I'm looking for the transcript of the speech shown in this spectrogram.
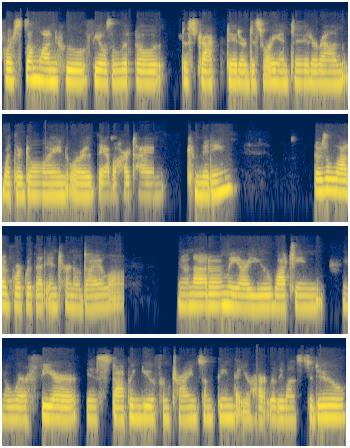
for someone who feels a little distracted or disoriented around what they're doing or they have a hard time committing there's a lot of work with that internal dialogue you know not only are you watching you know where fear is stopping you from trying something that your heart really wants to do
